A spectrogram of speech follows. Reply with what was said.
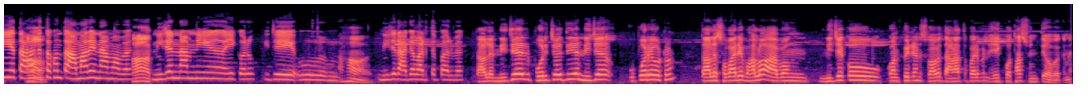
নিয়ে তাহলে। তখন তো আমারই নাম হবে। নিজের নাম নিয়ে এই করুক যে ও হ্যাঁ। নিজের আগে বাড়তে পারবে। তাহলে নিজের পরিচয় দিয়ে নিজে উপরে উঠুন। তাহলে সবারই ভালো এবং নিজেকেও কনফিডেন্স ভাবে দাঁড়াতে পারবেন এই কথা শুনতে হবে কেন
